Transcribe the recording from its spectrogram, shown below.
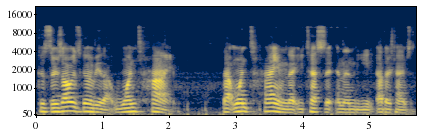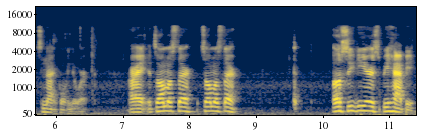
Because there's always going to be that one time, that one time that you test it, and then the other times it's not going to work. Alright, it's almost there. It's almost there. OCDers, be happy.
